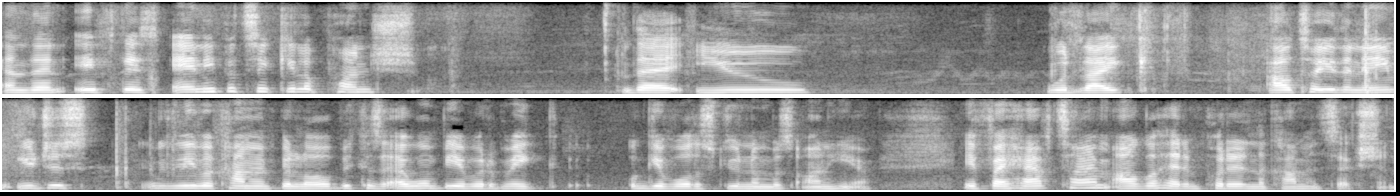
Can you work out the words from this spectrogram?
And then if there's any particular punch that you would like I'll tell you the name. You just leave a comment below because I won't be able to make give all the SKU numbers on here. If I have time I'll go ahead and put it in the comment section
